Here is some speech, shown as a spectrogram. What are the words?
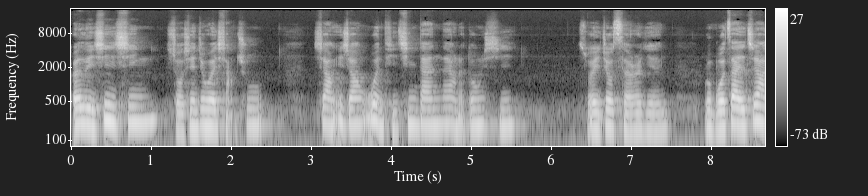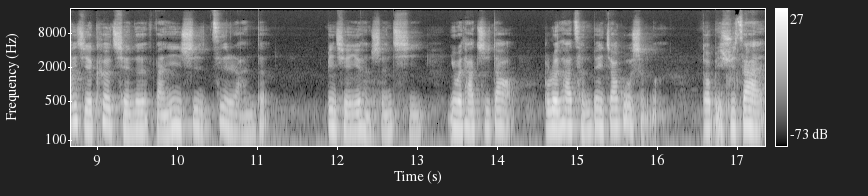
而理性心首先就会想出。像一张问题清单那样的东西，所以就此而言，鲁伯在这样一节课前的反应是自然的。并且也很神奇，因为他知道，不论他曾被教过什么，都必须在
